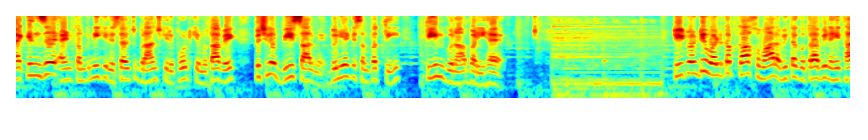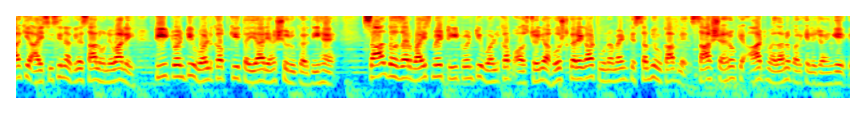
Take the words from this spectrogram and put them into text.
McKinsey and company की रिसर्च ब्रांच की रिपोर्ट के मुताबिक, पिछले 20 साल में दुनिया की संपत्ति तीन गुना बढ़ी है। टी ट्वेंटी वर्ल्ड कप का खुमार अभी तक उतरा भी नहीं था कि आईसीसी ने अगले साल होने वाले टी ट्वेंटी वर्ल्ड कप की तैयारियाँ शुरू कर दी हैं। साल 2022 में T twenty world cup Australia host करेगा। टूर्नामेंट के सभी मुकाबले सात शहरों के आठ मैदानों पर खेले जाएँगे।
